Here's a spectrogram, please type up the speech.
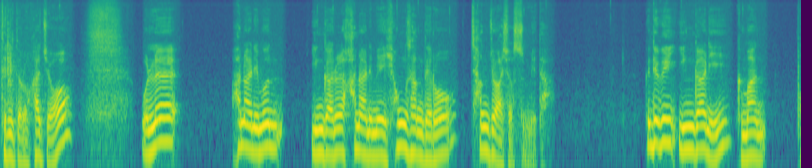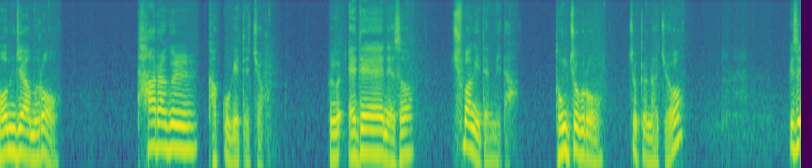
드리도록 하죠. 원래 하나님은 인간을 하나님의 형상대로 창조하셨습니다. 근데 그 인간이 그만 범죄함으로 타락을 갖고 오게 되죠. 그리고 에덴에서 추방이 됩니다. 동쪽으로 쫓겨나죠. 그래서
